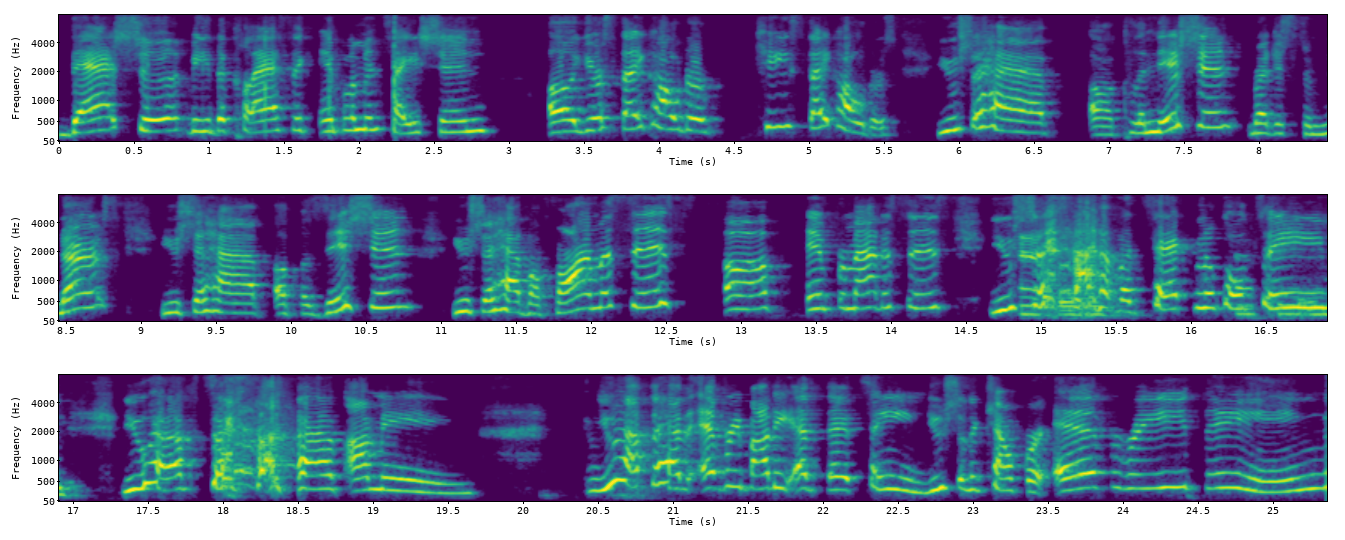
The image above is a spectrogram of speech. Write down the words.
that should be the classic implementation. Uh, your stakeholder, key stakeholders. You should have a clinician, registered nurse. You should have a physician. You should have a pharmacist uh, informaticists. You should Absolutely. have a technical Absolutely. team. You have to have, I mean, you have to have everybody at that team. You should account for everything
